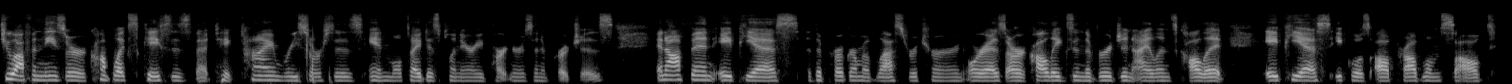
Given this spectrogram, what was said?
Too often these are complex cases that take time, resources, and multidisciplinary partners and approaches. And often APS, the program of last return, or as our colleagues in the Virgin Islands call it, APS equals all problems solved,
